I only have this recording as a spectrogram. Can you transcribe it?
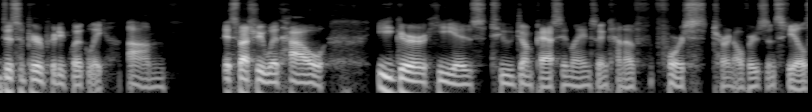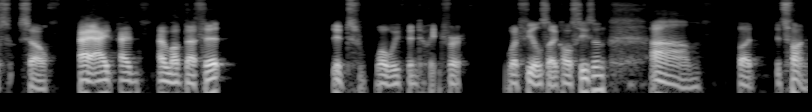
disappear pretty quickly, um, especially with how eager he is to jump passing lanes and kind of force turnovers and steals. So I, I, I love that fit. It's what we've been doing for what feels like all season, um, but it's fun.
